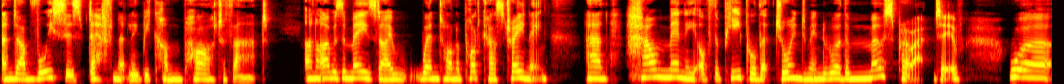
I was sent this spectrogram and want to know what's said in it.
and our voices definitely become part of that. And I was amazed. I went on a podcast training, and how many of the people that joined me and were the most proactive were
